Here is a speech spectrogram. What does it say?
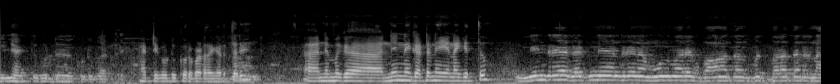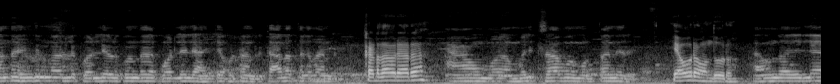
ಇಲ್ಲಿ ಹಟ್ಟಿಗುಡ್ಡ ಕುರುಬಾಟ್ರಿ. ಹಟ್ಟಿಗುಡ್ಡ ಕುರ್ಬಾಡ್ದಾಗ ಇರ್ತೀರಿ? ನಿಮಗೆ ನಿನ್ನೆ ಘಟನೆ ಏನಾಗಿತ್ತು? ನಿನ್ರಿ ಘಟನೆ ಅಂದ್ರೆ ನಾ ಮುಂದ್ ಮಾರ್ಯಾಗ ಭಾವನ ತಂದು ಬಿಟ್ಟು ಬರತ್ತನ್ರಿ. ನಂದ ಹಿಂದಿನ ಮಾರ್ಲಿ ಕೊಡ್ಲಿ ಹಿಡ್ಕೊಂಡ ಹಾಕಿ ಹಾಕ್ಯಾಬಿಟ್ಟಾನ್ರಿ ಕಾಲ ತೆಗದಾನ್ರಿ. ಕಡ್ದವ್ರು ಯಾರು? ಮಲಿಕ್ ಸಾಬ್ ಮುಗ್ತಾನೆ ರೀ ಯಾವ್ರ ಒಂದು ಊರು ಅವಂದ ಇಲ್ಲೇ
